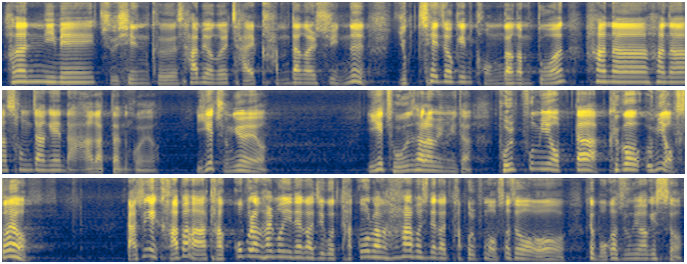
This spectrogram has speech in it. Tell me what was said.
하나님의 주신 그 사명을 잘 감당할 수 있는 육체적인 건강함 또한 하나하나 성장해 나아갔다는 거예요. 이게 중요해요. 이게 좋은 사람입니다. 볼품이 없다. 그거 의미 없어요. 나중에 가봐. 다 꼬부랑 할머니 돼가지고 다 꼬부랑 할아버지 돼가지고 다 볼품 없어져. 그게 뭐가 중요하겠어.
